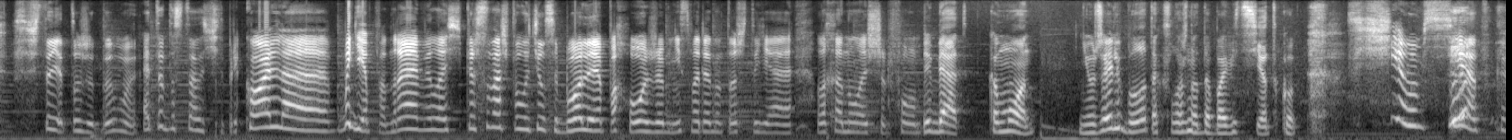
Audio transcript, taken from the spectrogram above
что я тоже думаю. Это достаточно прикольно, мне понравилось. Персонаж получился более похожим, несмотря на то, что я лоханулась с шарфом. Ребят, come on, неужели было так сложно добавить сетку? Зачем им сетка?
